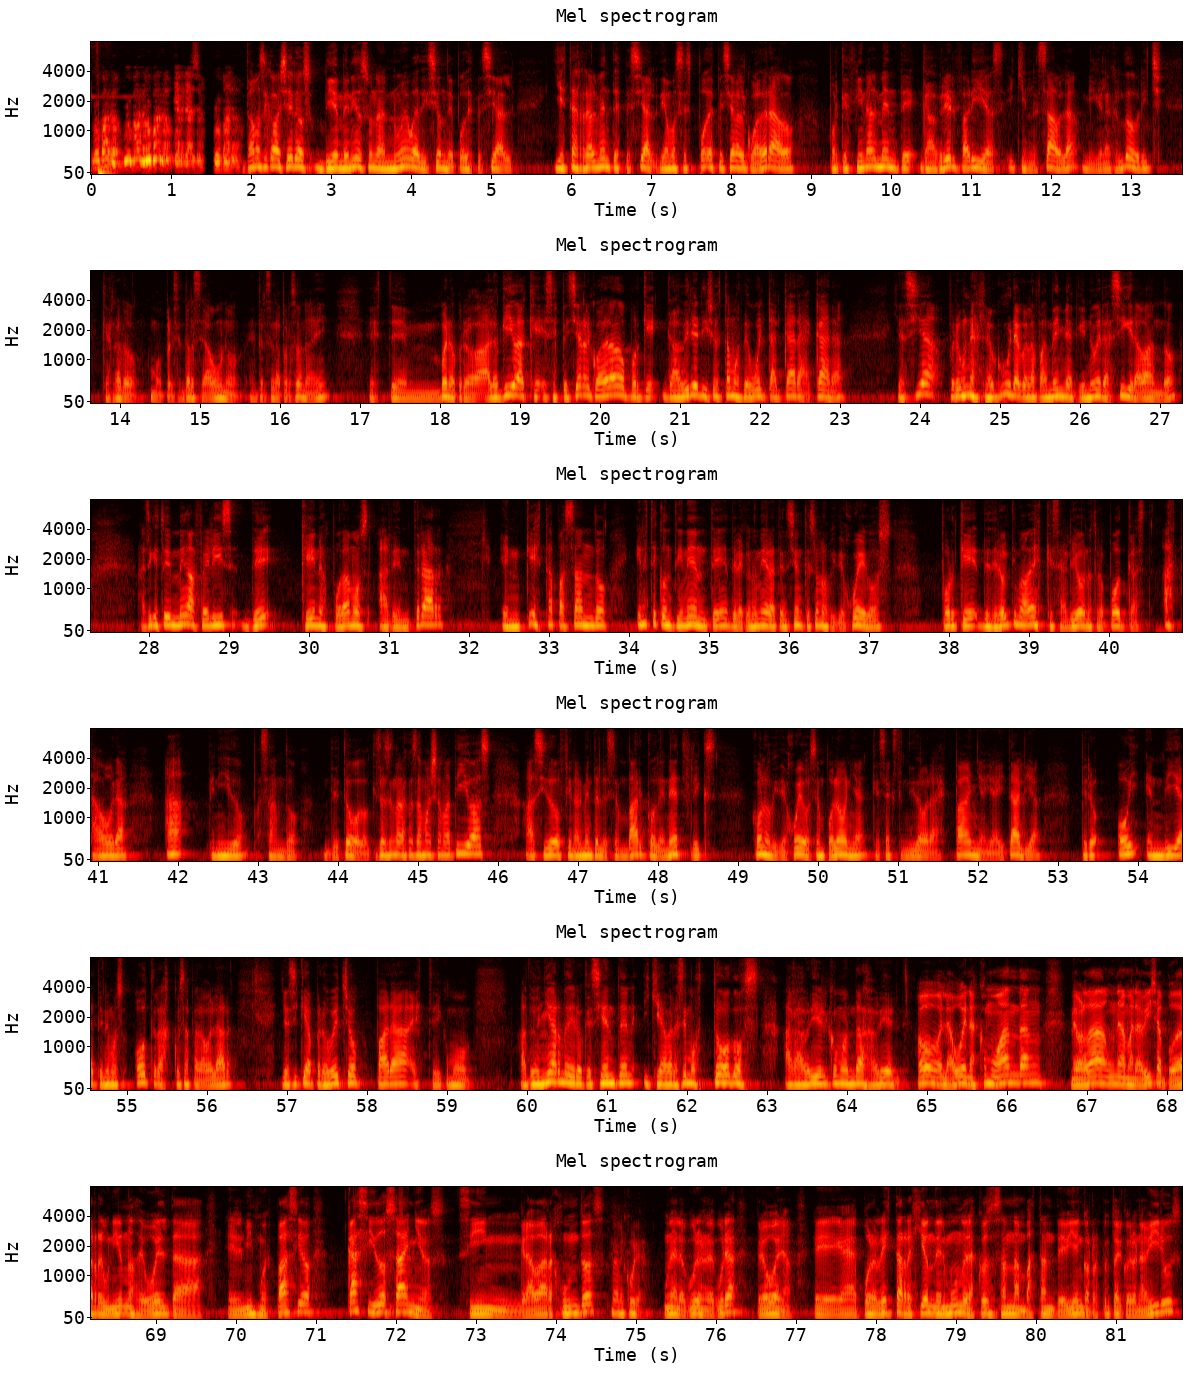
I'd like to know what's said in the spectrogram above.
Roboto, roboto, roboto. Damas y caballeros, bienvenidos a una nueva edición de Pod Especial. Y esta es realmente especial, digamos, es Pod Especial al cuadrado, porque finalmente Gabriel Farías y quien les habla, Miguel Ángel Dobrich, que es raro como presentarse a uno en tercera persona ahí. Este, bueno, pero a lo que iba es que es especial al cuadrado porque Gabriel y yo estamos de vuelta cara a cara. Y hacía, pero una locura con la pandemia que no era así grabando. Así que estoy mega feliz de que nos podamos adentrar en qué está pasando en este continente de la economía de la atención que son los videojuegos, porque desde la última vez que salió nuestro podcast hasta ahora ha venido pasando de todo. Quizás una de las cosas más llamativas ha sido finalmente el desembarco de Netflix con los videojuegos en Polonia, que se ha extendido ahora a España y a Italia, pero hoy en día tenemos otras cosas para hablar y así que aprovecho para este, como adueñarme de lo que sienten y que abracemos todos a Gabriel. ¿Cómo andás, Gabriel? Hola, buenas, ¿cómo andan? De verdad, una maravilla poder reunirnos de vuelta en el mismo espacio. Casi dos años sin grabar juntos. Una locura. Una locura, una locura. Pero bueno, eh, por esta región del mundo las cosas andan bastante bien con respecto al coronavirus.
